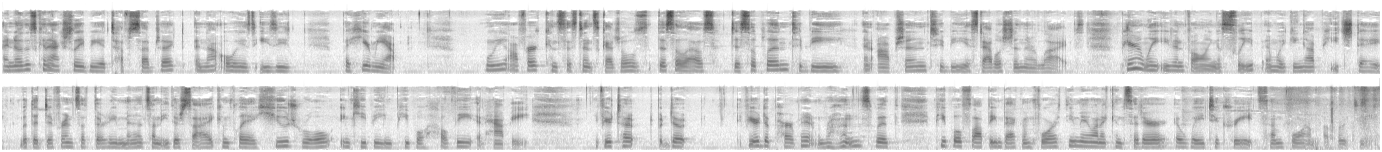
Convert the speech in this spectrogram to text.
I know this can actually be a tough subject and not always easy, but hear me out. When we offer consistent schedules, this allows discipline to be an option to be established in their lives. Apparently, even falling asleep and waking up each day with a difference of 30 minutes on either side can play a huge role in keeping people healthy and happy. If your t- if your department runs with people flopping back and forth, you may want to consider a way to create some form of routine.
